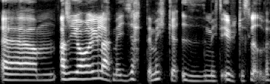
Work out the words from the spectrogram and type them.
Um, alltså jag har ju lärt mig jättemycket i mitt yrkesliv.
